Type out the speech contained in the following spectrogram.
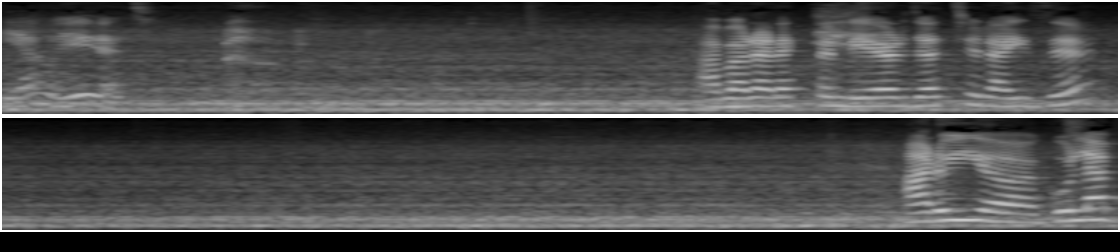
দেওয়া হয়ে গেছে। আবার আর একটা লেয়ার যাচ্ছে রাইসের আর ওই গোলাপ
